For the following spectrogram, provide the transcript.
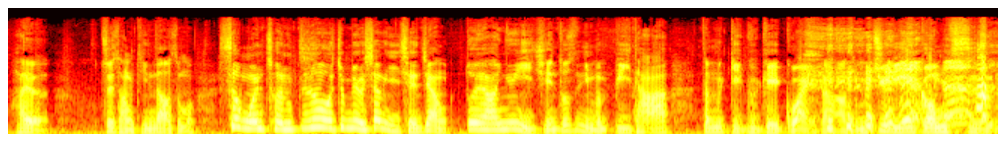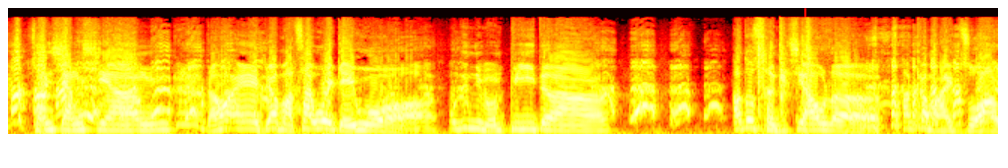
还有。最常听到什么上完船之后就没有像以前这样？对啊，因为以前都是你们逼他，咱们给给给拐的，什么距离一公尺，穿香香，然后哎、不要把菜喂给我，那是你们逼的啊！他、啊、都成交了，他干嘛还装？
